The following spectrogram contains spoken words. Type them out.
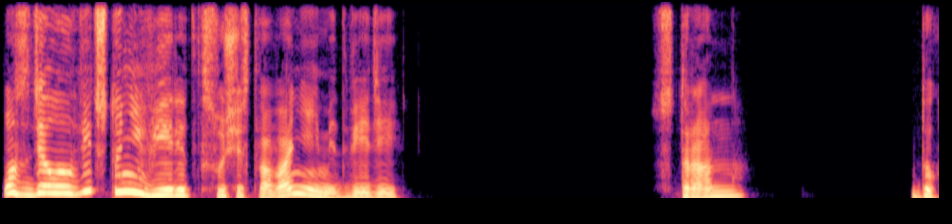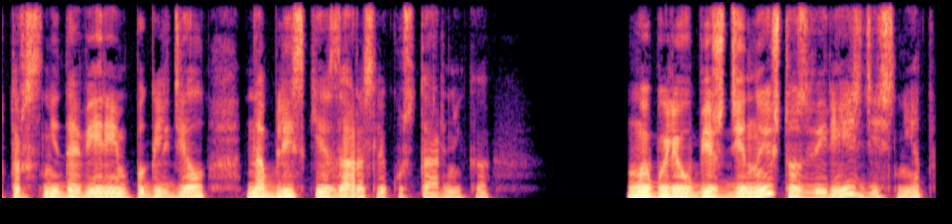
Он сделал вид, что не верит в существование медведей. Странно. Доктор с недоверием поглядел на близкие заросли кустарника. Мы были убеждены, что зверей здесь нет.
